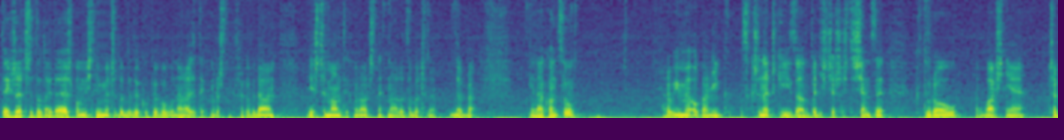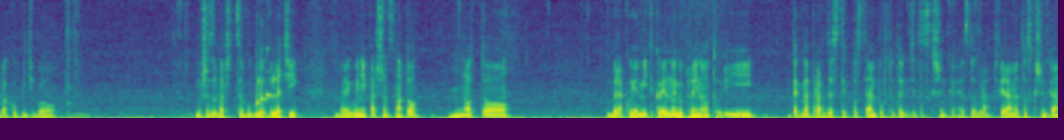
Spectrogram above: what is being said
Tych rzeczy tutaj też pomyślimy, czy to będę kupywał, bo na razie tych mrocznych trochę wydałem. Jeszcze mam tych mrocznych, no ale zobaczymy. Dobra. I na końcu robimy opening skrzyneczki za 26 tysięcy, którą właśnie trzeba kupić, bo muszę zobaczyć co w ogóle wyleci, bo jakby nie patrząc na to, no to brakuje mi tylko jednego klejnotu i tak naprawdę z tych postępów tutaj, gdzie ta skrzynka jest, dobra, otwieramy tą skrzynkę.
